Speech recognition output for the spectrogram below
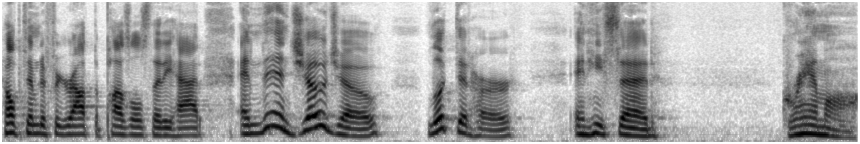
helped him to figure out the puzzles that he had. And then JoJo looked at her and he said, Grandma,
